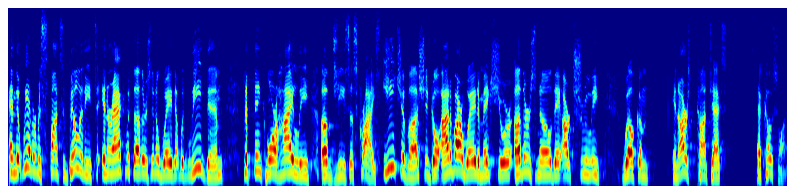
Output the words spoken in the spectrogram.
and that we have a responsibility to interact with others in a way that would lead them to think more highly of Jesus Christ. Each of us should go out of our way to make sure others know they are truly welcome in our context at Coastline.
